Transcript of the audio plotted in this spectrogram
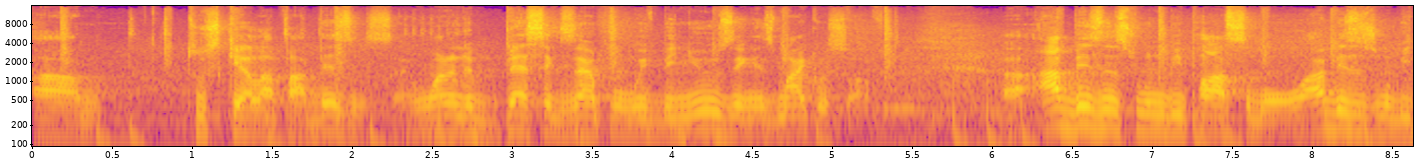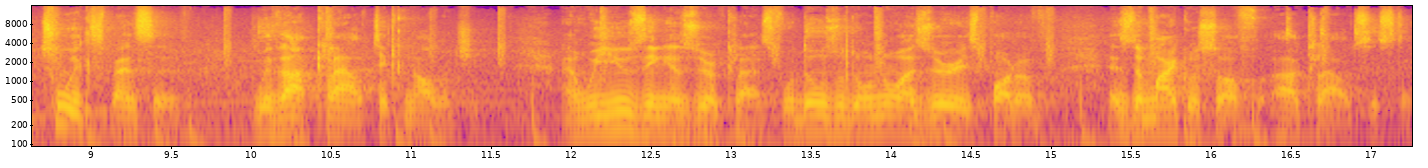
um, to scale up our business. And one of the best examples we've been using is Microsoft. Uh, our business wouldn't be possible, our business would be too expensive without cloud technology. And we're using Azure Cloud. For those who don't know, Azure is part of is the Microsoft uh, cloud system.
